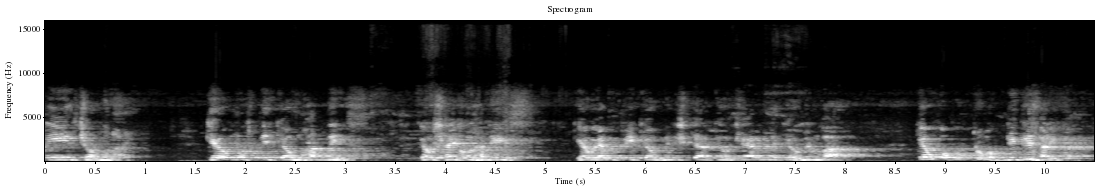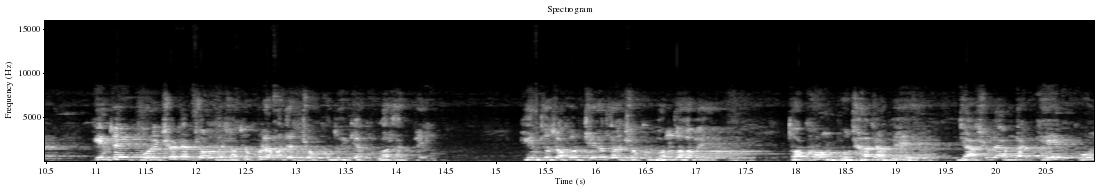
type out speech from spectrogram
পীর চর্মনায়। কেউ মুফতি কেউ মহাদ্দিস কেউ শাইখুল হাদিস কেউ এমপি কেউ মিনিস্টার কেউ চেয়ারম্যান কেউ মেম্বার কেউ অমুক টমুক ডিগ্রিধারী। কিন্তু এই পরিচয়টা চলবে যতক্ষণ আমাদের চক্ষু দুইটা খোলা থাকবে। কিন্তু যখন চিরতরে চক্ষু বন্ধ হবে তখন বোঝা যাবে যে আসলে আমরা কে, কোন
